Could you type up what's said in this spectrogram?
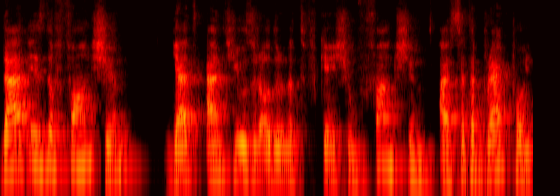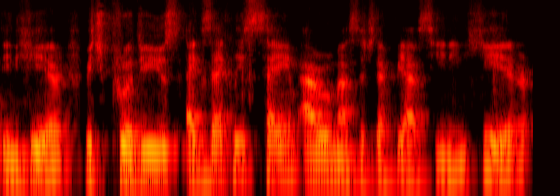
that is the function get end user order notification function. I set a breakpoint in here, which produced exactly same error message that we have seen in here.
